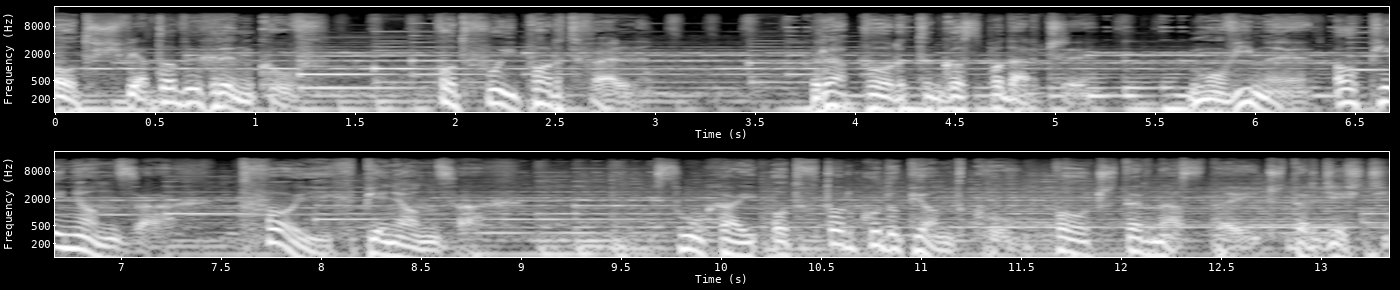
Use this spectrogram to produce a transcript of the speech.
Od światowych rynków. Po Twój portfel. Raport gospodarczy. Mówimy o pieniądzach. Twoich pieniądzach. Słuchaj od wtorku do piątku po 14.40.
